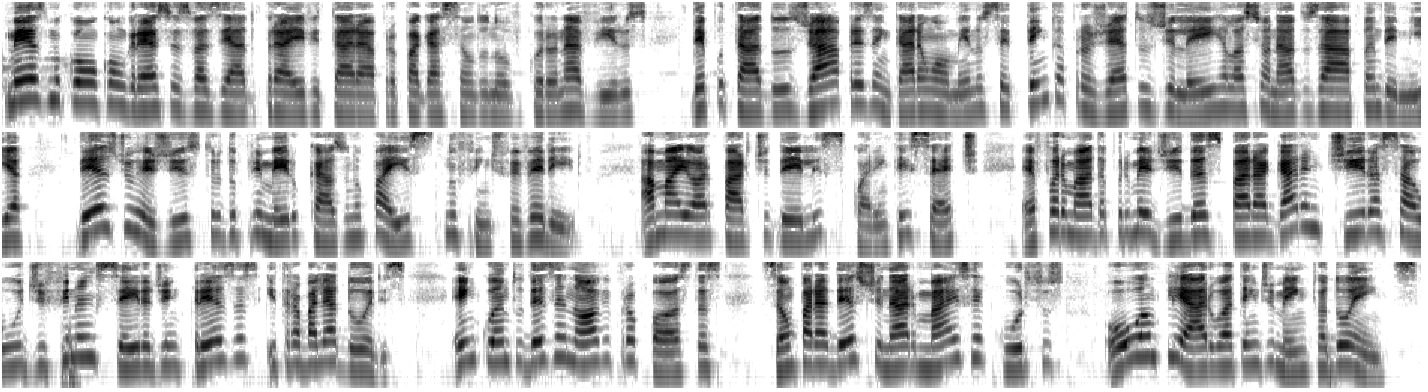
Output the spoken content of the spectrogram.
Mesmo com o Congresso esvaziado para evitar a propagação do novo coronavírus, deputados já apresentaram ao menos 70 projetos de lei relacionados à pandemia desde o registro do primeiro caso no país no fim de fevereiro. A maior parte deles, 47, é formada por medidas para garantir a saúde financeira de empresas e trabalhadores, enquanto 19 propostas são para destinar mais recursos ou ampliar o atendimento a doentes.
